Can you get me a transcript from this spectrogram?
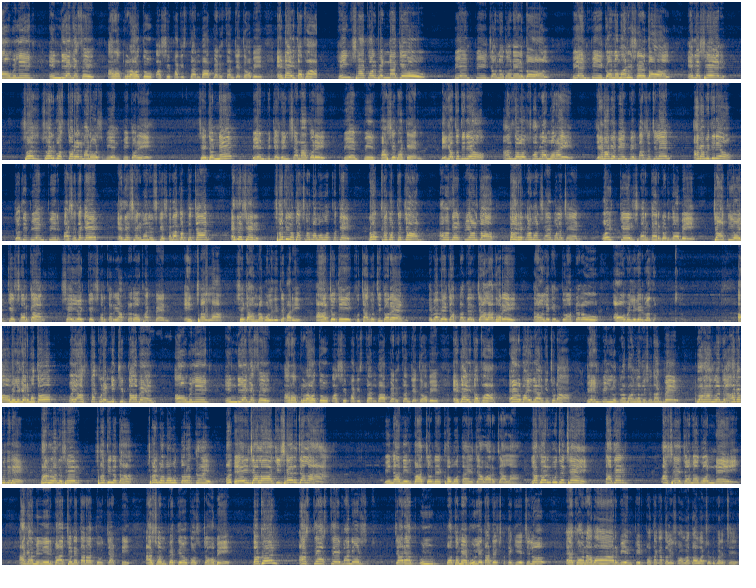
Awami League India গেছে, আর আপনারা হয়তো পাশে পাকিস্তান বা আফগানিস্তান যেতে হবে। এটাই তফাৎ। হিংসা করবেন না কেউ। বিএনপি জনগণের দল বিএনপি গণমানুষের দল, এদেশের সর্বস্তরের মানুষ বিএনপি করে। সেই জন্যে বিএনপিকে হিংসা না করে বিএনপির পাশে থাকেন। বিগত দিনেও আন্দোলন, সংগ্রাম, লড়াইয়ে যেভাবে বিএনপির পাশে ছিলেন, আগামী দিনেও যদি বিএনপির পাশে থেকে এদেশের মানুষকে সেবা করতে চান, এদেশের স্বাধীনতা সার্বভৌমত্বকে রক্ষা করতে চান, আমাদের প্রিয় তারেক রহমান সাহেব বলেছেন, ঐক্যের সরকার গঠিত হবে, জাতীয় ঐক্যের সরকার, সেই ঐক্যের সরকারে আপনারাও থাকবেন, ইনশাল্লাহ, সেটা আমরা বলে দিতে পারি। আর যদি খোঁচাখুচি করেন, এভাবে আপনাদের জ্বালা ধরে, তাহলে কিন্তু আপনারাও আওয়ামী লীগের আওয়ামী লীগের মতো ওই আস্থা করে নিক্ষিপ্ত হবেন। আওয়ামী লীগ ইন্ডিয়া গেছে, আর আপনারা হয়তো পাশে পাকিস্তান বা আফগানিস্তান যেতে হবে। এটাই তফাৎ। এর বাইরে আর কিছু না। বিএনপির লোকরা বাংলাদেশে থাকবে এবং বাংলাদেশ আগামী দিনে বাংলাদেশের স্বাধীনতা, সার্বভৌমত্ব রক্ষায় এই জ্বালা কিসের জ্বালা? বিনা নির্বাচনে ক্ষমতায় যাওয়ার জ্বালা। যখন বুঝেছে তাদের পাশে জনগণ নেই আগামী নির্বাচনে তারা দু চারটি আসন পেতেও কষ্ট হবে। তখন আস্তে আস্তে মানুষ যারা ভুল, প্রথমে ভুলে তাদের সাথে গিয়েছিল, এখন আবার বিএনপির পতাকা তলে সমবেত হওয়া শুরু করেছে।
